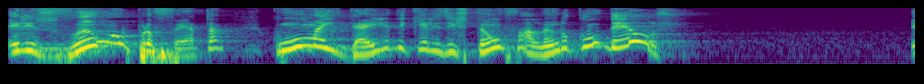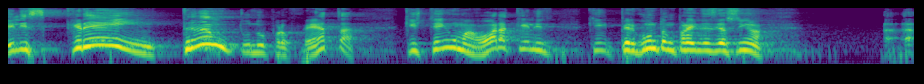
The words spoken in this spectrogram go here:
Eles vão ao profeta com uma ideia de que eles estão falando com Deus. Eles creem tanto no profeta que tem uma hora que eles que perguntam para eles assim, ó, ah, ah,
